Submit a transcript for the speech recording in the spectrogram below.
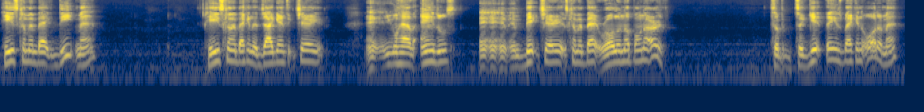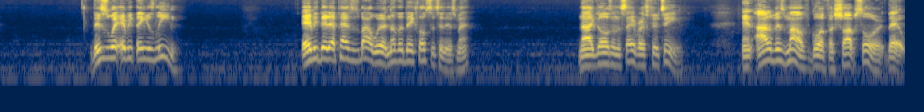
He's coming back deep, man. He's coming back in a gigantic chariot. And you're gonna have angels and, and, and big chariots coming back rolling up on the earth. To to get things back in order, man. This is where everything is leading. Every day that passes by, we're another day closer to this, man. Now it goes on to say, verse 15. And out of his mouth goeth a sharp sword, that,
